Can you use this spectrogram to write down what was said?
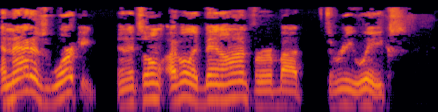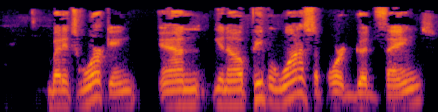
and that is working. And it's on, I've only been on for about three weeks, but it's working. And, you know, people want to support good things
